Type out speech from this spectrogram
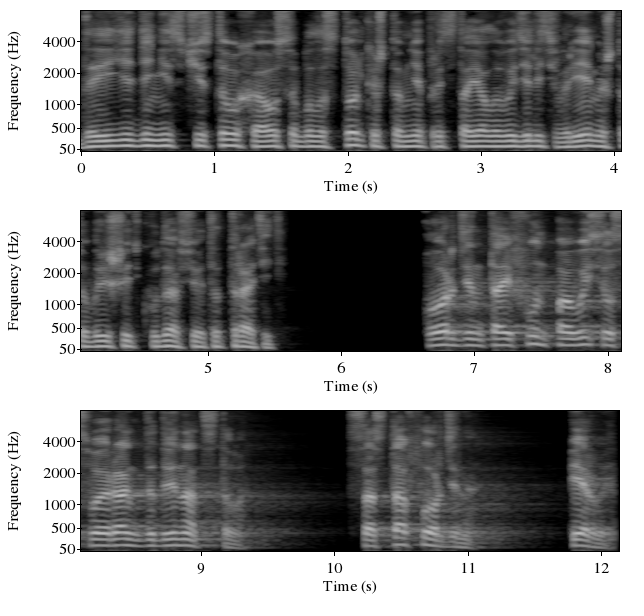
Да и единиц чистого хаоса было столько, что мне предстояло выделить время, чтобы решить, куда все это тратить. Орден Тайфун повысил свой ранг до 12 -го. Состав ордена. Первый.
